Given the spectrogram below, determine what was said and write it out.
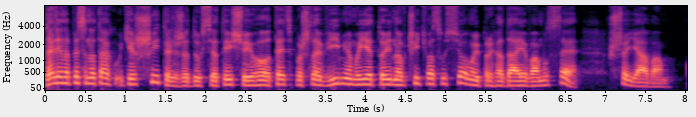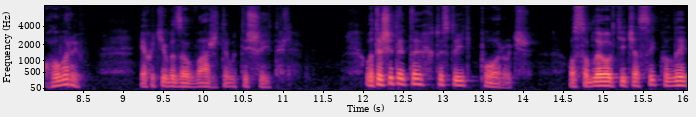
Далі написано так: утішитель же Дух Святий, що його Отець пошле в ім'я моє, той навчить вас усьому і пригадає вам усе, що я вам говорив. Я хотів би зауважити утішитель. Утешитель той, хто стоїть поруч, особливо в ті часи, коли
